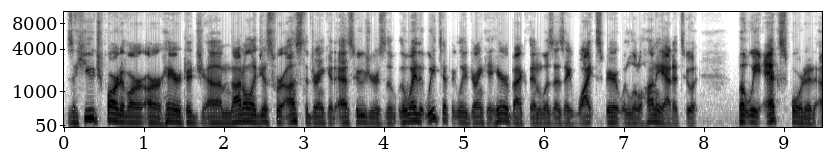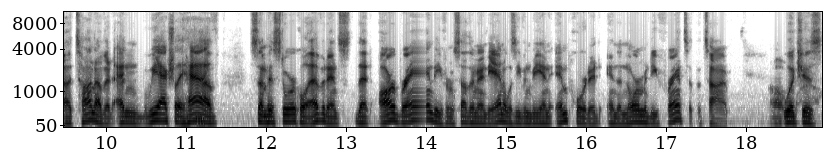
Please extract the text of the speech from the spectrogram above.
it's a huge part of our, our heritage, um, not only just for us to drink it as Hoosiers. The, the way that we typically drank it here back then was as a white spirit with a little honey added to it, but we exported a ton of it. And we actually have some historical evidence that our brandy from Southern Indiana was even being imported into Normandy, France at the time oh, which wow. is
